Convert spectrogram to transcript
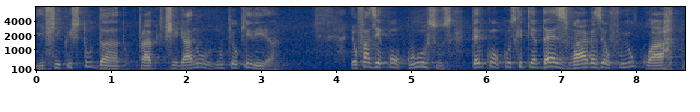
e fico estudando para chegar no, no, que eu queria. Eu fazia concursos, teve concurso que tinha dez vagas, eu fui o quarto.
